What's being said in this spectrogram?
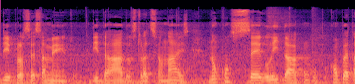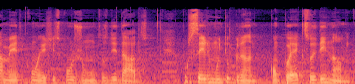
de processamento de dados tradicionais não conseguem lidar com, completamente com estes conjuntos de dados, por serem muito grandes, complexos e dinâmicos.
